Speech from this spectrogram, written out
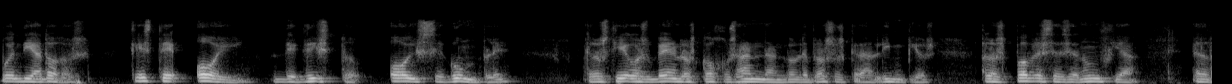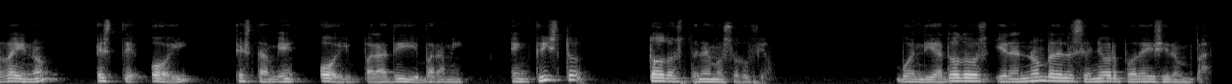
Buen día a todos. Que este hoy de Cristo hoy se cumple, que los ciegos ven, los cojos andan, los leprosos quedan limpios, a los pobres se les anuncia el reino, este hoy es también hoy para ti y para mí. En Cristo todos tenemos solución. Buen día a todos y en el nombre del Señor podéis ir en paz.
